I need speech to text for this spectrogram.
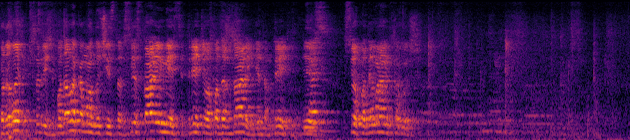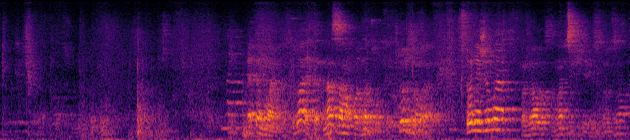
Подавай, смотрите, подала команду чисто. Все стали вместе. Третьего подождали. Где там третий? Здесь. Все, поднимаемся выше. Это маленький. Два это на самоподготовке. Кто желает? Кто не желает, пожалуйста, значит через зал.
